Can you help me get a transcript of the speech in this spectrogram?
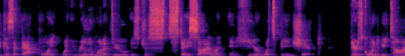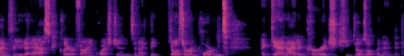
because at that point, what you really want to do is just stay silent and hear what's being shared. There's going to be time for you to ask clarifying questions, and I think those are important. Again, I'd encourage keep those open ended.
